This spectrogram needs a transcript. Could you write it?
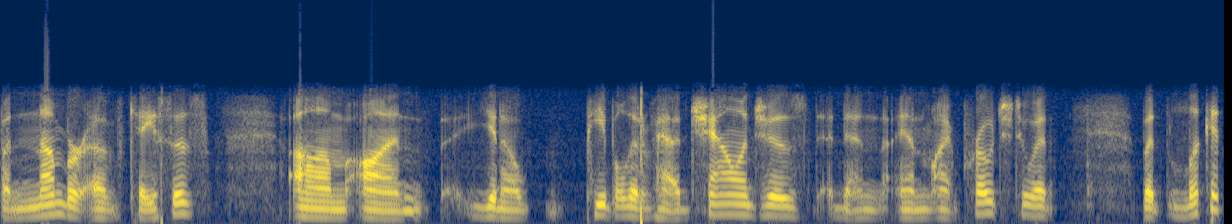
have a number of cases um, on you know people that have had challenges and and my approach to it. But look at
